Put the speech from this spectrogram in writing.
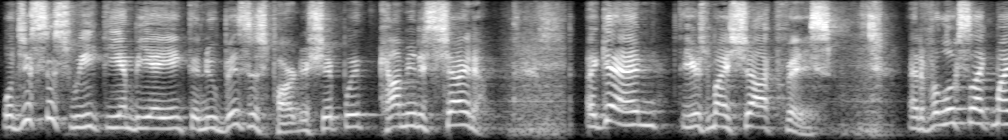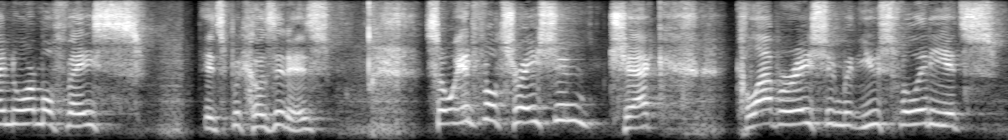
Well, just this week, the NBA inked a new business partnership with Communist China. Again, here's my shock face. And if it looks like my normal face, it's because it is. So infiltration, check. Collaboration with useful idiots,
